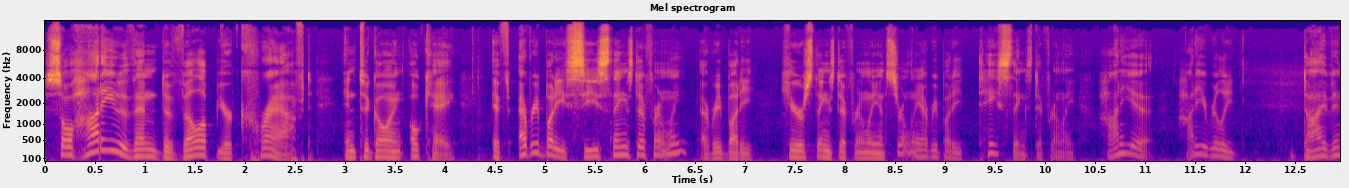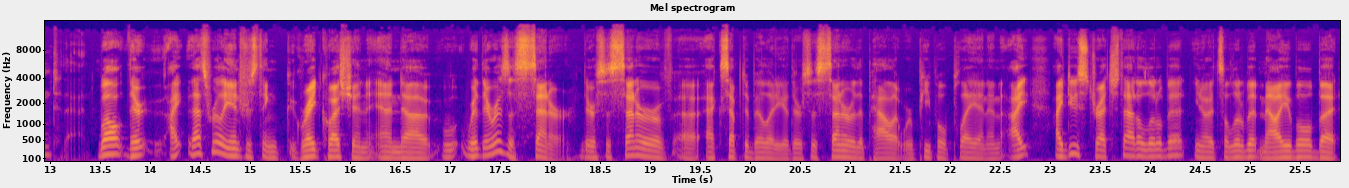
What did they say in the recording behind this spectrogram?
So how do you then develop your craft into going, okay, if everybody sees things differently, everybody hears things differently, and certainly everybody tastes things differently, how do you how do you really dive into that? Well, there, I, that's really interesting. Great question. And uh, where there is a center, there's a center of uh, acceptability. There's a center of the palate where people play in, and I, I do stretch that a little bit. You know, it's a little bit malleable, but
